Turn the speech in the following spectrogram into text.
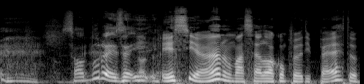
Só dureza. E, Esse ano, o Marcelo acompanhou de perto,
